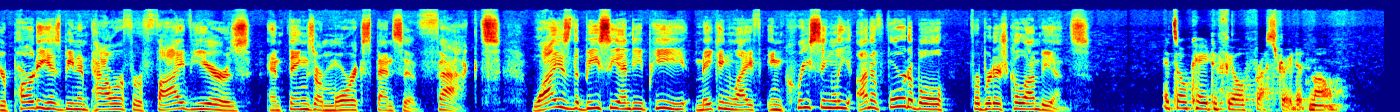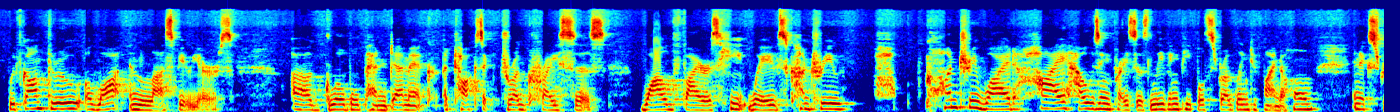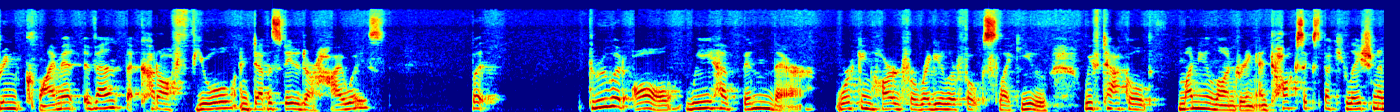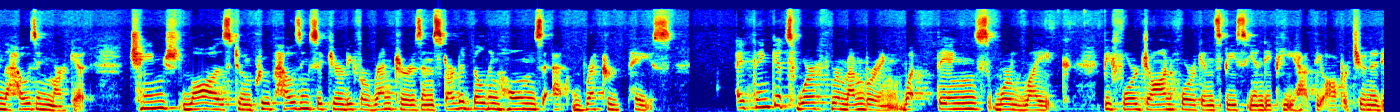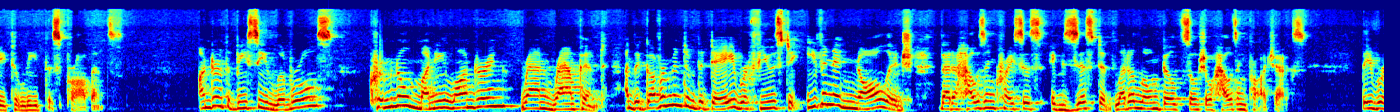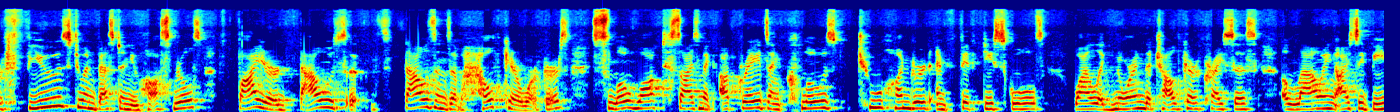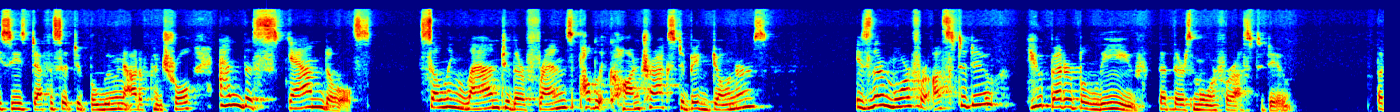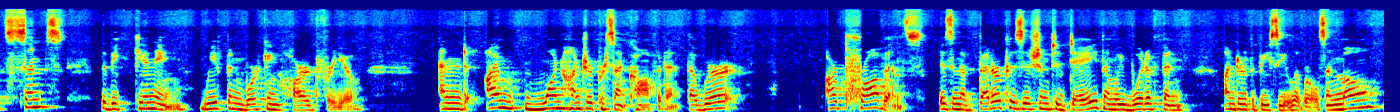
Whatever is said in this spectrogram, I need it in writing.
Your party has been in power for five years and things are more expensive. Facts. Why is the BC NDP making life increasingly unaffordable for British Columbians? It's okay to feel frustrated, Mo. We've gone through a lot in the last few years a global pandemic, a toxic drug crisis, wildfires, heat waves, country countrywide high housing prices, leaving people struggling to find a home, an extreme climate event that cut off fuel and devastated our highways. But through it all, we have been there, working hard for regular folks like you. We've tackled money laundering and toxic speculation in the housing market, changed laws to improve housing security for renters, and started building homes at record pace. I think it's worth remembering what things were like before John Horgan's BC NDP had the opportunity to lead this province. Under the BC Liberals, criminal money laundering ran rampant, and the government of the day refused to even acknowledge that a housing crisis existed, let alone build social housing projects. They refused to invest in new hospitals, fired thousands, thousands of healthcare workers, slow walked seismic upgrades, and closed 250 schools while ignoring the childcare crisis, allowing ICBC's deficit to balloon out of control, and the scandals selling land to their friends, public contracts to big donors. Is there more for us to do? You better believe that there's more for us to do. But since the beginning, we've been working hard for you. And I'm 100% confident that we're our province is in a better position today than we would have been under the BC Liberals. And Mo,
